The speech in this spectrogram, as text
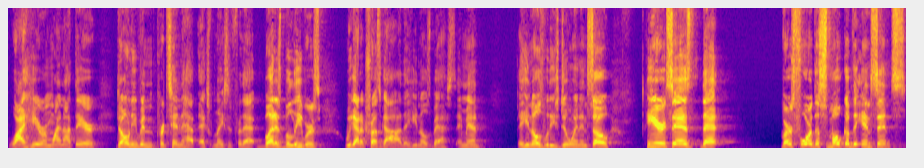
why here and why not there. Don't even pretend to have explanations for that. But as believers, we got to trust God that He knows best. Amen. That He knows what He's doing. And so here it says that, verse 4 the smoke of the incense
